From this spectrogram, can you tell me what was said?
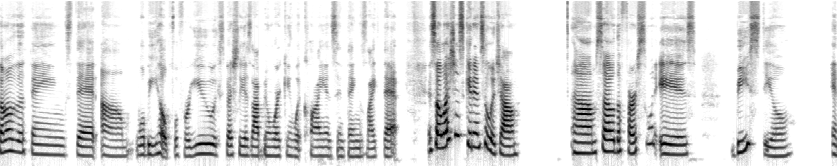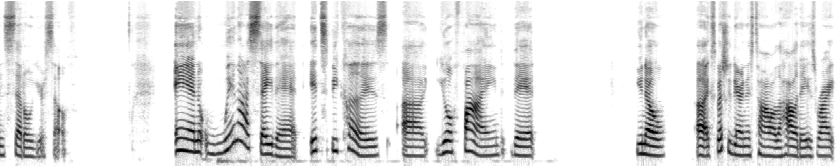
some of the things that um, will be helpful for you, especially as I've been working with clients and things like that. And so let's just get into it, y'all. Um, so the first one is be still and settle yourself. And when I say that, it's because uh, you'll find that, you know, uh, especially during this time of the holidays, right?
